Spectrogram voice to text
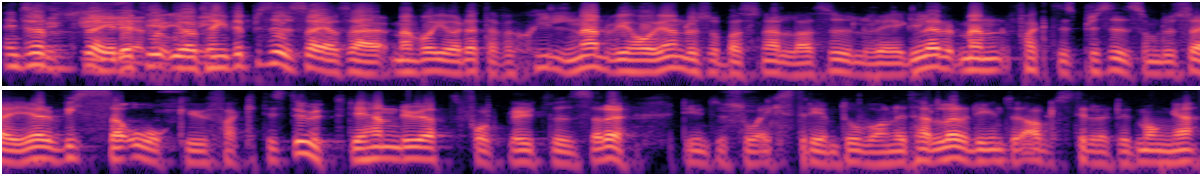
Intressant att säga det. Jag tänkte precis säga så här, men vad gör detta för skillnad? Vi har ju ändå så pass snälla asylregler, men faktiskt precis som du säger, vissa åker ju faktiskt ut. Det händer ju att folk blir utvisade. Det är inte så extremt ovanligt heller. Det är inte alls tillräckligt många.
